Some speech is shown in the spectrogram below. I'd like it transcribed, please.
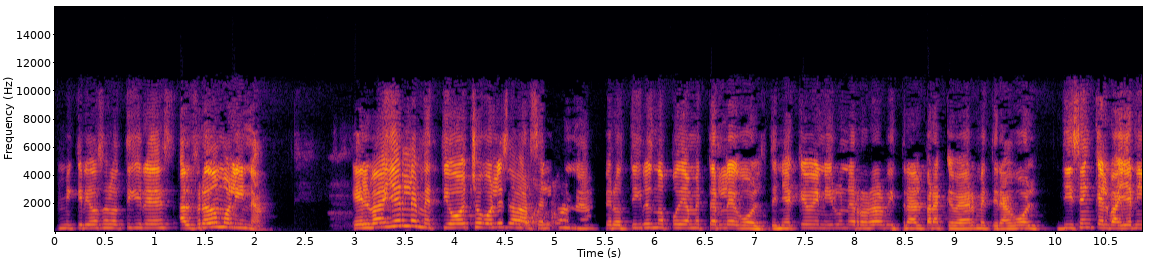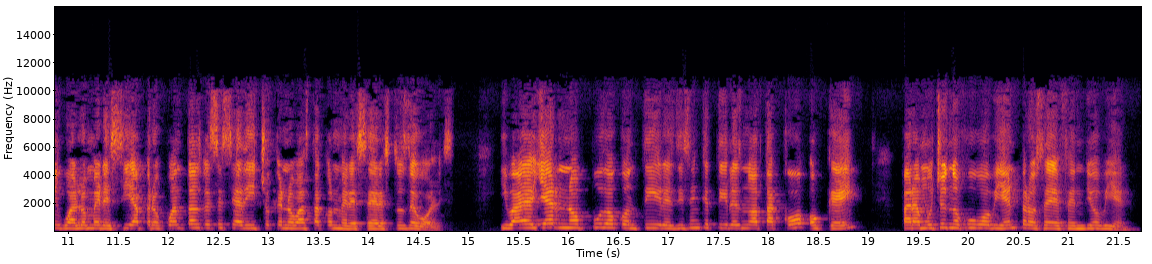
mi querido Solo Tigres. Alfredo Molina. El Bayern le metió ocho goles a Barcelona, pero Tigres no podía meterle gol. Tenía que venir un error arbitral para que Bayern metiera gol. Dicen que el Bayern igual lo merecía, pero ¿cuántas veces se ha dicho que no basta con merecer estos de goles? Y Bayern no pudo con Tigres. Dicen que Tigres no atacó, ok. Para muchos no jugó bien, pero se defendió bien.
